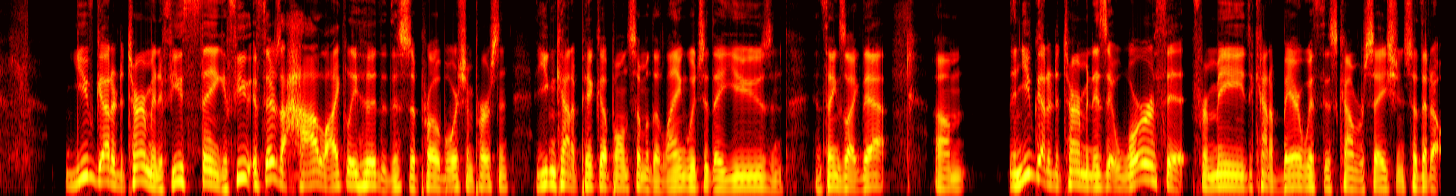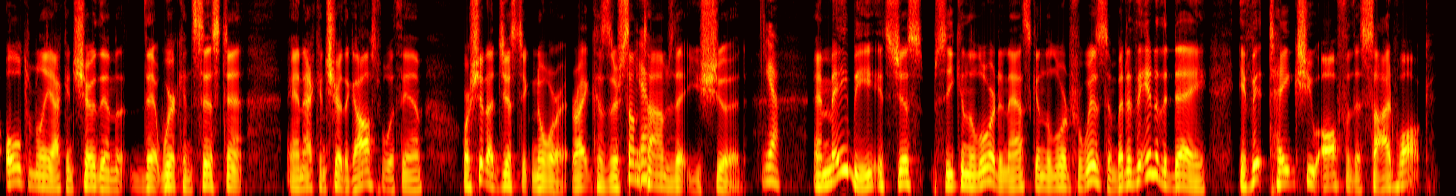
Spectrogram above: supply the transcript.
You've got to determine if you think if you if there's a high likelihood that this is a pro-abortion person, you can kind of pick up on some of the language that they use and and things like that. Um, and you've got to determine is it worth it for me to kind of bear with this conversation so that ultimately I can show them that we're consistent and I can share the gospel with them, or should I just ignore it? Right? Because there's sometimes that you should. Yeah. And maybe it's just seeking the Lord and asking the Lord for wisdom. But at the end of the day, if it takes you off of the sidewalk,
